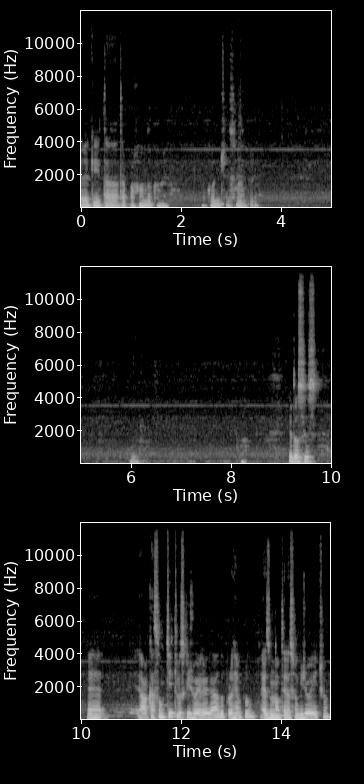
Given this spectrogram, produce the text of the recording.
Olha que está atrapalhando a câmera. Condição, peraí. Eh, acá son títulos que he agregado, por ejemplo, es una alteración que yo he hecho,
